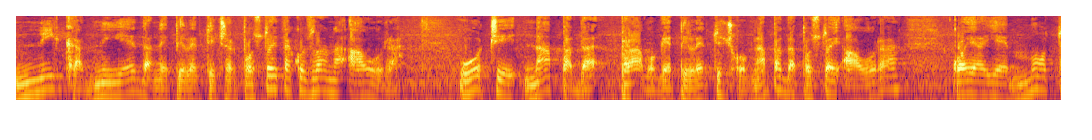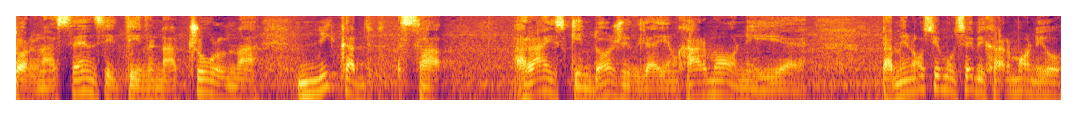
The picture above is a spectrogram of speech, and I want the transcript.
Nikad, ni jedan epileptičar, postoji takozvana aura, uoči napada, pravog epileptičkog napada, postoji aura koja je motorna, senzitivna, čulna, nikad sa rajskim doživljajem harmonije. Pa mi nosimo u sebi harmoniju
